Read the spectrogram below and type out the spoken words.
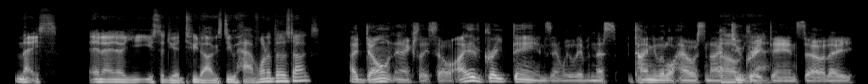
nice. And I know you, you said you had two dogs. Do you have one of those dogs? I don't actually. So I have Great Danes, and we live in this tiny little house, and I have Oh, two Great. Danes, so they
